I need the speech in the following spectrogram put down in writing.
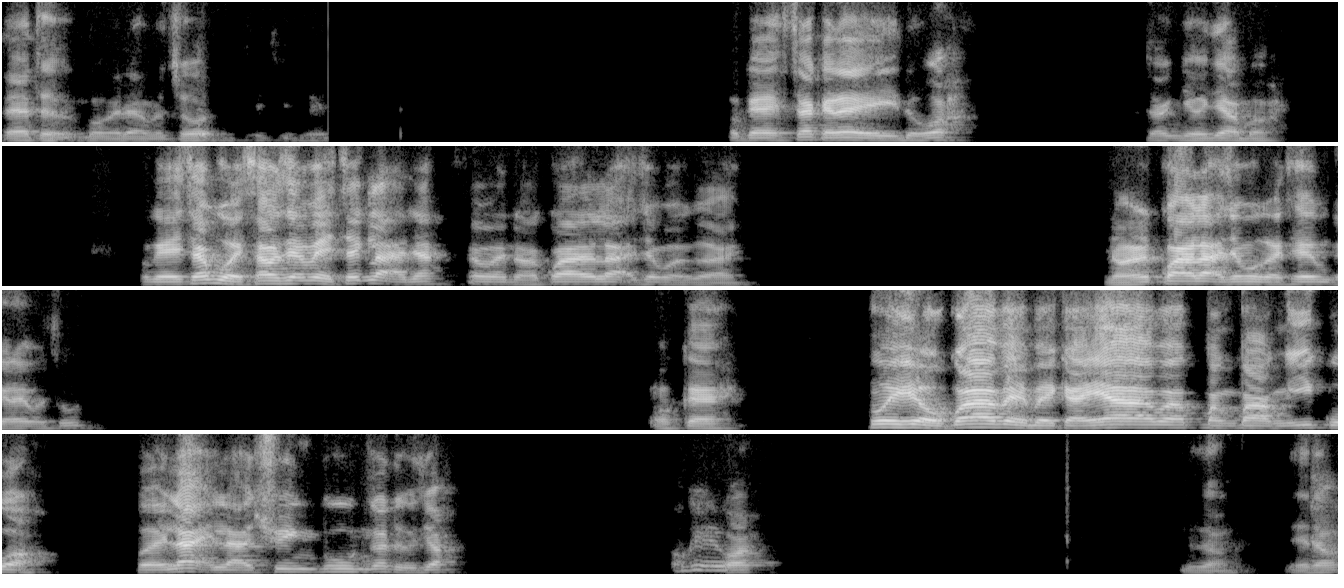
ta thử mọi người làm một chút. Ok, chắc cái này đúng không? Chắc nhớ nhầm rồi. Ok, chắc buổi sau sẽ về check lại nhá. Xong rồi nói qua lại cho mọi người nói qua lại cho mọi người thêm cái này một chút ok người hiểu qua về mấy cái à, bằng bằng y của với lại là string pool các thứ chưa? Ok không? Được rồi, thế thôi.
